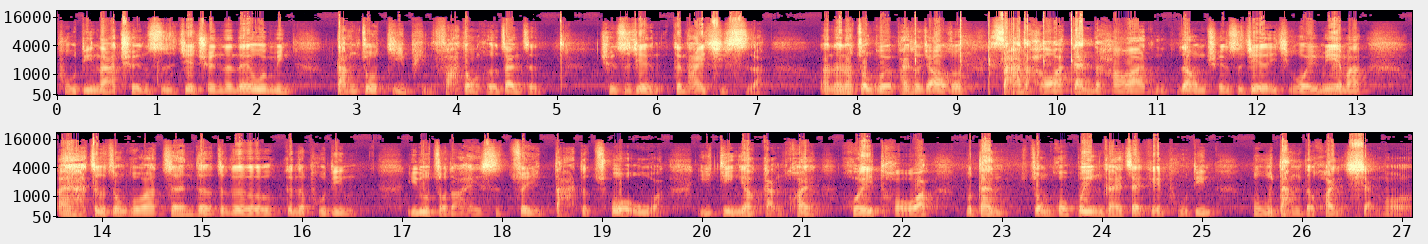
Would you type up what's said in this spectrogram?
普京拿全世界全人类文明当做祭品，发动核战争，全世界跟他一起死啊！那难道中国拍手叫好说杀得好啊，干得好啊，让我们全世界一起毁灭吗？哎呀，这个中国啊，真的这个跟着普京一路走到黑是最大的错误啊！一定要赶快回头啊！不但中国不应该再给普京。不当的幻想哦，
